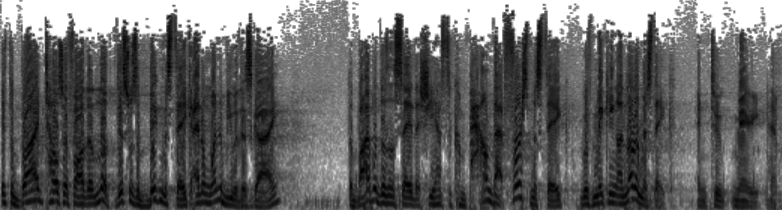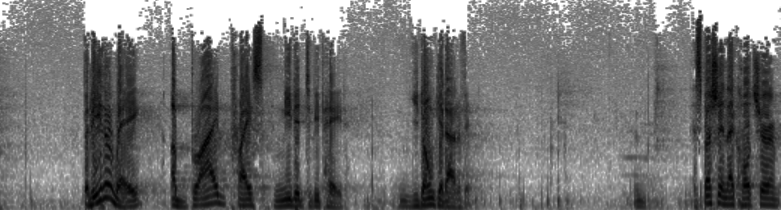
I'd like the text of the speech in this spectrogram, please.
if the bride tells her father, Look, this was a big mistake, I don't want to be with this guy, the Bible doesn't say that she has to compound that first mistake with making another mistake and to marry him. But either way, a bride price needed to be paid. You don't get out of it. Especially in that culture,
